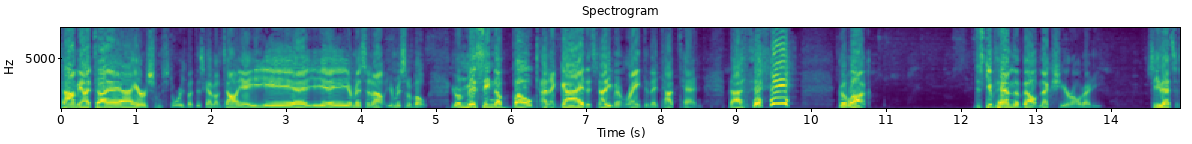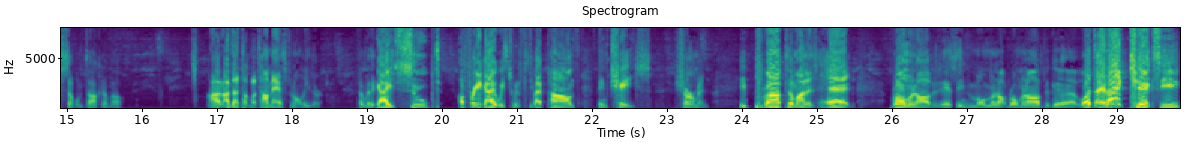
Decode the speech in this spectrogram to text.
Tommy, I tell you, I hear some stories about this guy. But I'm telling you, yeah, yeah, you're missing out. You're missing a boat. You're missing the boat on a guy that's not even ranked in the top ten. Now, good luck. Just give him the belt next year already. See, that's the stuff I'm talking about. I'm not talking about Tom Aspinall either. I'm talking about the guy who souped a freaking guy who weighs 255 pounds named Chase Sherman. He dropped him on his head Romanov. His name's Romanov. Romanov. Uh, what the that kick? See,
